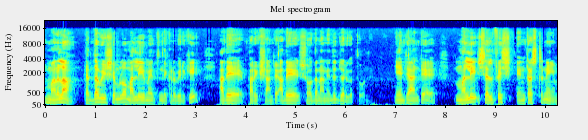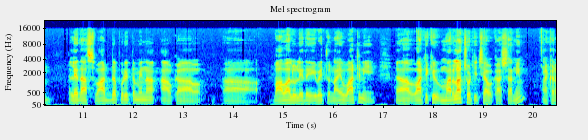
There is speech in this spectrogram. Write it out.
మరలా పెద్ద విషయంలో మళ్ళీ ఏమవుతుంది ఇక్కడ వీరికి అదే పరీక్ష అంటే అదే శోధన అనేది జరుగుతుంది ఏంటి అంటే మళ్ళీ సెల్ఫిష్ ఇంట్రెస్ట్ని లేదా స్వార్థపూరితమైన ఆ ఒక భావాలు లేదా ఏవైతే ఉన్నాయో వాటిని వాటికి మరలా చోటిచ్చే అవకాశాన్ని అక్కడ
